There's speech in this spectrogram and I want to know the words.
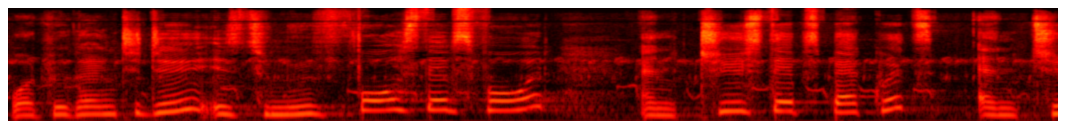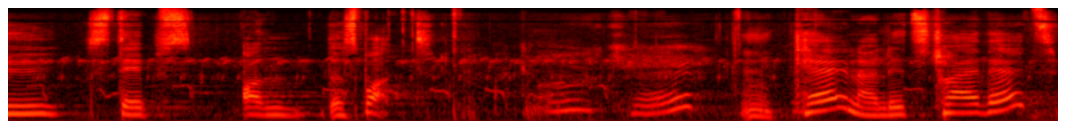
What we're going to do is to move four steps forward and two steps backwards and two steps on the spot. Okay. Okay, now let's try that.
